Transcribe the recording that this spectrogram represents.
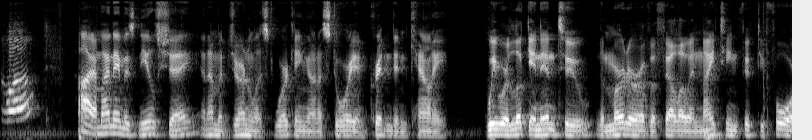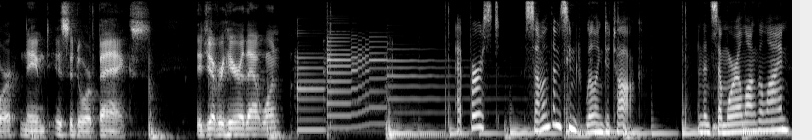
Hello? Hi, my name is Neil Shea, and I'm a journalist working on a story in Crittenden County. We were looking into the murder of a fellow in 1954 named Isidore Banks. Did you ever hear of that one? At first, some of them seemed willing to talk. And then somewhere along the line,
